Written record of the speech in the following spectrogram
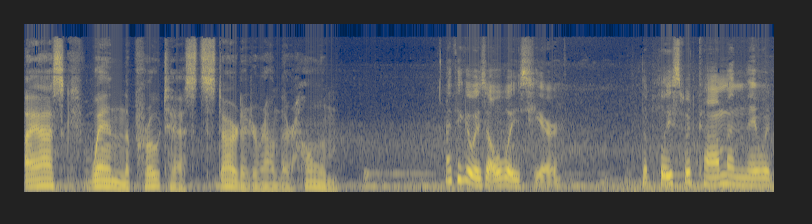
I ask when the protests started around their home. I think it was always here. The police would come and they would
